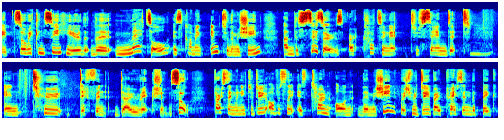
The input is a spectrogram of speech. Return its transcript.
Okay, so we can see here that the metal is coming into the machine and the scissors are cutting it to send it mm-hmm. in two different directions. So, first thing we need to do, obviously, is turn on the machine, which we do by pressing the big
